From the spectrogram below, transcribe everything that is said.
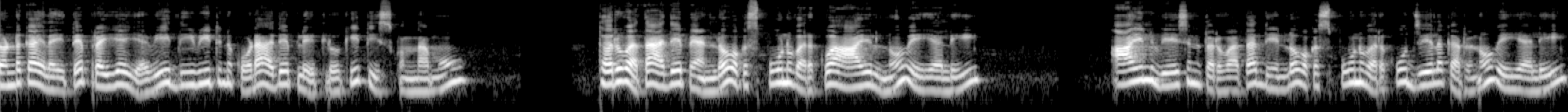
దొండకాయలు అయితే ఫ్రై అయ్యేవి. వీటిని కూడా అదే ప్లేట్లోకి తీసుకుందాము. తరువాత అదే ప్యాన్లో ఒక స్పూన్ వరకు ఆయిల్ను వేయాలి. ఆయిల్ వేసిన తర్వాత దీనిలో ఒక స్పూన్ వరకు జీలకర్రను వేయాలి.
